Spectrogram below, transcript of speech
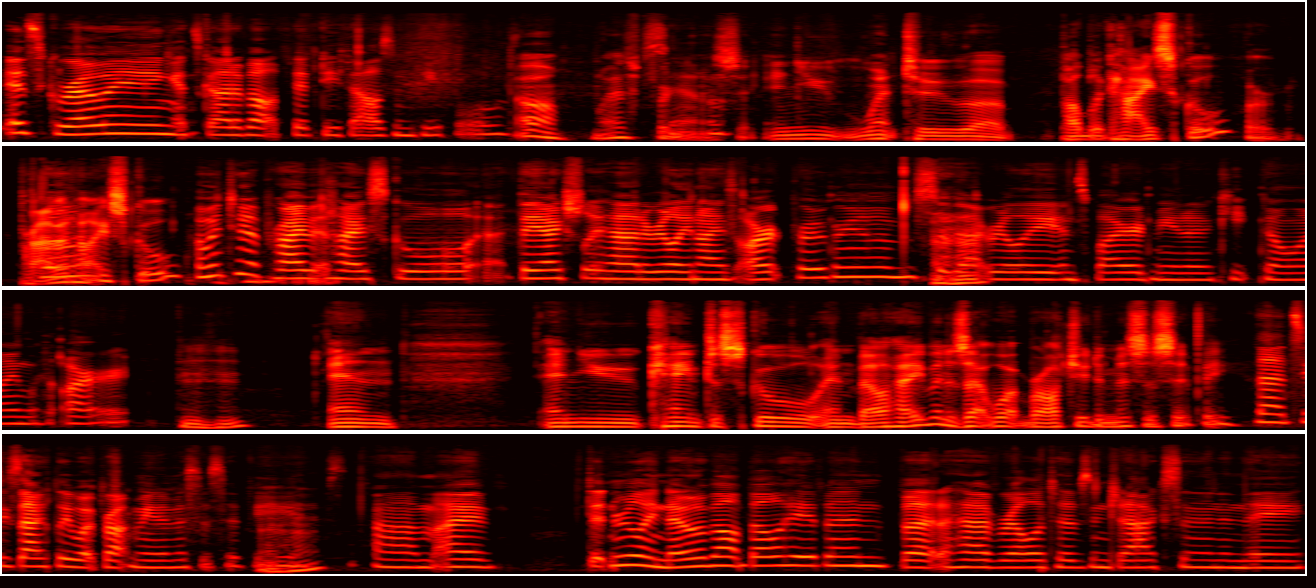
it's growing. It's got about fifty thousand people. Oh, that's pretty so. nice. And you went to uh, public high school or private well, high school? I went to a private high school. They actually had a really nice art program, so uh-huh. that really inspired me to keep going with art. Mm-hmm. And and you came to school in Belhaven. Is that what brought you to Mississippi? That's exactly what brought me to Mississippi. Uh-huh. Um, I didn't really know about Belhaven, but I have relatives in Jackson, and they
